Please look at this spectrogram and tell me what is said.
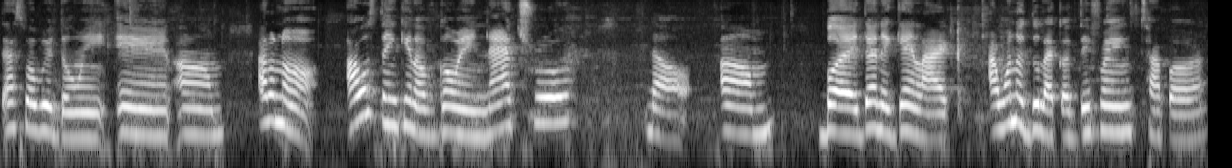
that's what we're doing, and um, I don't know. I was thinking of going natural. No, um, but then again, like I want to do like a different type of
